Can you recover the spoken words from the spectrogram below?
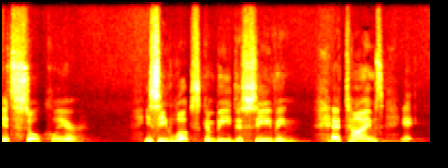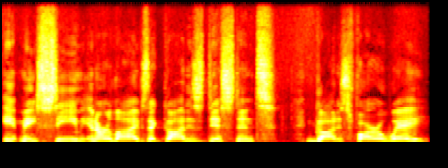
It's so clear. You see, looks can be deceiving. At times, it may seem in our lives that God is distant, God is far away.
